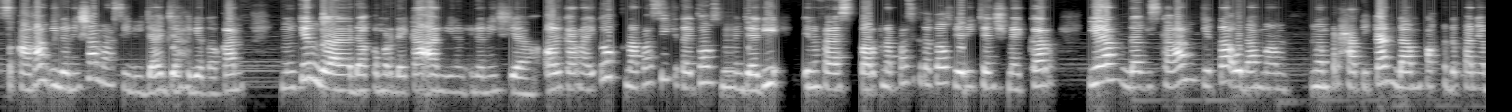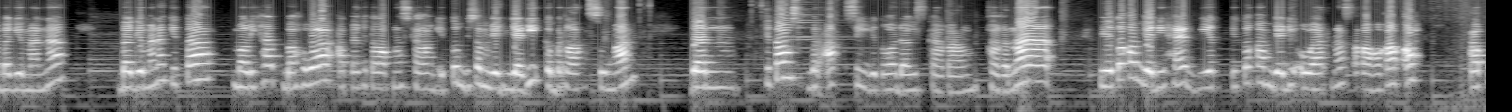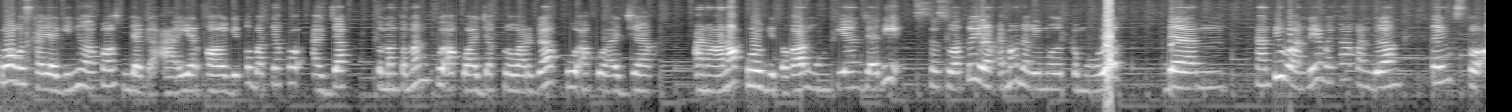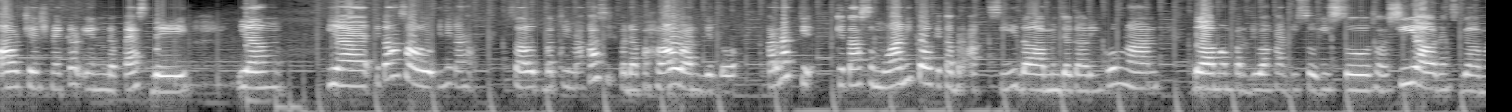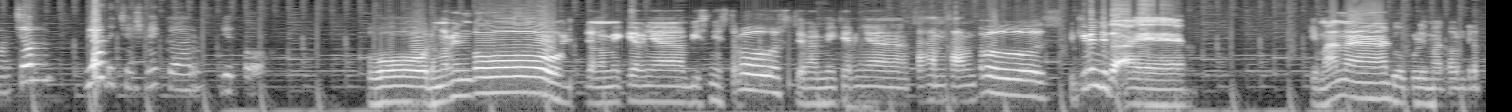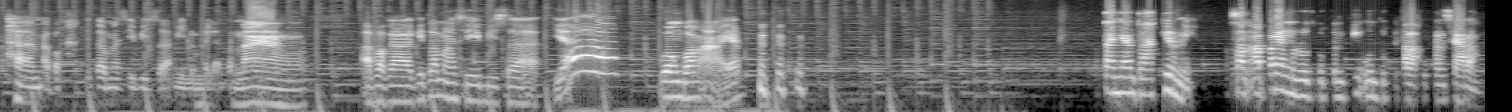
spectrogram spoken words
sekarang Indonesia masih dijajah gitu kan. Mungkin nggak ada kemerdekaan di Indonesia. Oleh karena itu kenapa sih kita itu harus menjadi investor? Kenapa sih kita itu harus jadi change maker yang dari sekarang kita udah mem memperhatikan dampak ke depannya bagaimana bagaimana kita melihat bahwa apa yang kita lakukan sekarang itu bisa menjadi keberlangsungan dan kita harus beraksi gitu loh dari sekarang. Karena ya itu akan menjadi habit itu akan menjadi awareness orang-orang oh aku harus kayak gini aku harus menjaga air. Kalau gitu berarti aku ajak teman-temanku aku ajak keluargaku aku ajak anak-anakku gitu kan mungkin. Jadi sesuatu yang emang dari mulut ke mulut dan nanti one day mereka akan bilang thanks to our change maker in the past day. Yang ya kita kan selalu ini kan selalu berterima kasih kepada pahlawan gitu. Karena kita semua nih kalau kita beraksi dalam menjaga lingkungan dalam memperjuangkan isu-isu sosial dan segala macam we are the change maker gitu Wow, dengerin tuh. Jangan mikirnya bisnis terus, jangan mikirnya saham-saham terus. Pikirin juga air. Gimana 25 tahun ke depan apakah kita masih bisa minum dengan tenang? Apakah kita masih bisa ya buang-buang air? Pertanyaan terakhir nih. Pesan apa yang menurutku penting untuk kita lakukan sekarang?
